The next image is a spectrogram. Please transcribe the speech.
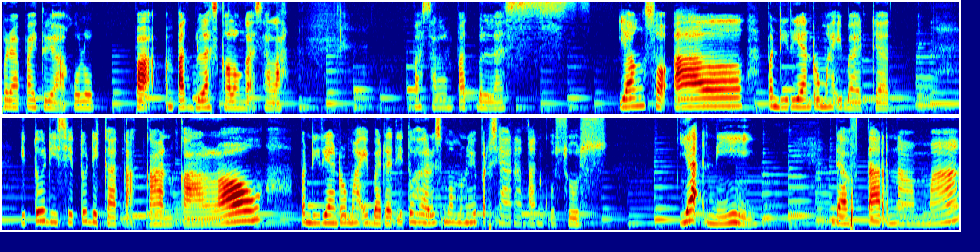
berapa itu ya? Aku lupa 14 kalau nggak salah. Pasal 14 yang soal pendirian rumah ibadat. Itu di situ dikatakan kalau pendirian rumah ibadat itu harus memenuhi persyaratan khusus. Yakni daftar nama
